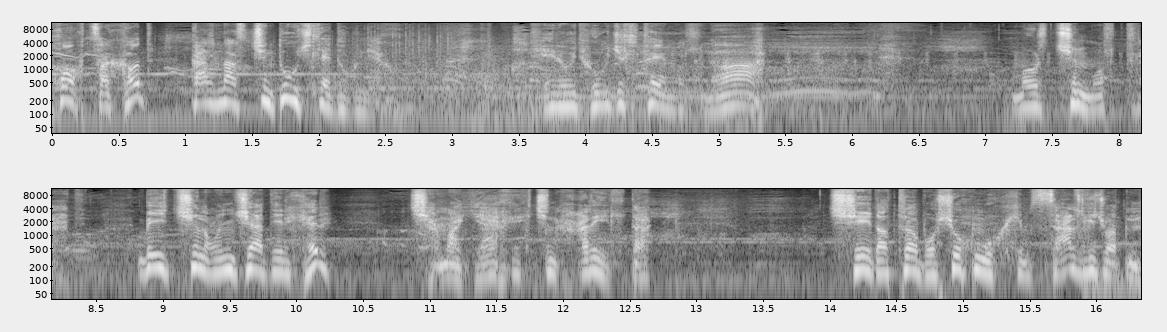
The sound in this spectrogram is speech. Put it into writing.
хуг цохоод гарнаас чинь дүүжлээд өгнө яг. Тэр үед хөвгөлтэй юм болно. Мөр чин мултраад би чин унжаад ирэхээр чамаа яахыг чинь харъя л да. Чи дотроо бушуухан өгөх юм санал гэж бодно.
